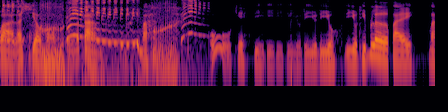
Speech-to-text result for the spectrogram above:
ว่าแล้วเชียวนอนอยู่ตรงหน้าต่าง มา โอ้โอเค ดีดีดีดีอยู่ดีอยู่ดีอยู่ดีอยู่ที่เบลอไป มา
